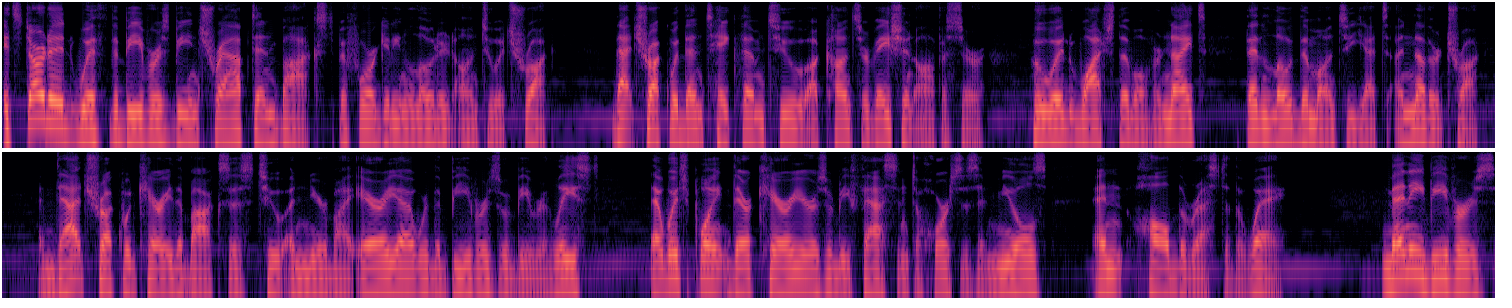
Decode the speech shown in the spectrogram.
It started with the beavers being trapped and boxed before getting loaded onto a truck. That truck would then take them to a conservation officer who would watch them overnight, then load them onto yet another truck. And that truck would carry the boxes to a nearby area where the beavers would be released, at which point their carriers would be fastened to horses and mules and hauled the rest of the way. Many beavers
